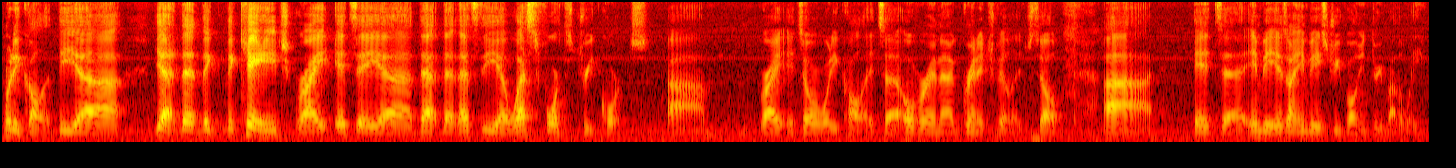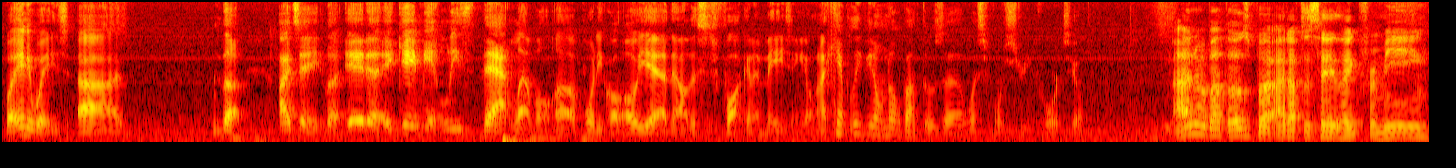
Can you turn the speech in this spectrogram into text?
what do you call it? The uh, yeah, the, the the cage, right? It's a uh, that, that that's the uh, West Fourth Street courts, um, right? It's over. What do you call it? It's uh, over in uh, Greenwich Village. So, uh, it's uh, NBA is on NBA Street Volume Three, by the way. But anyways, uh, look, I'd say look, it uh, it gave me at least that level of what do you call? It? Oh yeah, no, this is fucking amazing, yo. And I can't believe you don't know about those uh, West Fourth Street courts, yo. I don't know about those, but I'd have to say like for me,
